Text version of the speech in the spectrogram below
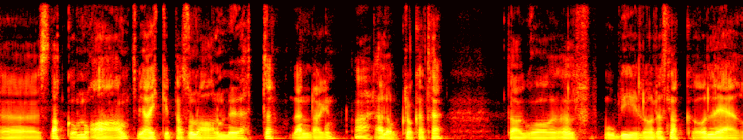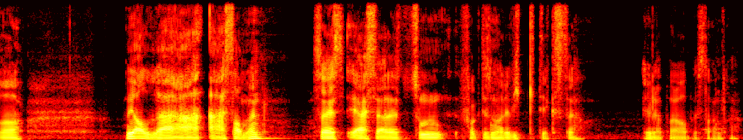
uh, snakker om noe annet Vi har ikke personalmøte den dagen, Nei. eller klokka tre. Da går vel mobiler, og det snakker og ler, og vi alle er, er sammen. Så jeg, jeg ser det som faktisk noe av det viktigste i løpet av arbeidsdagen. tror jeg.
